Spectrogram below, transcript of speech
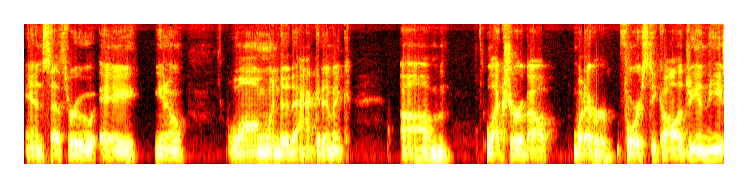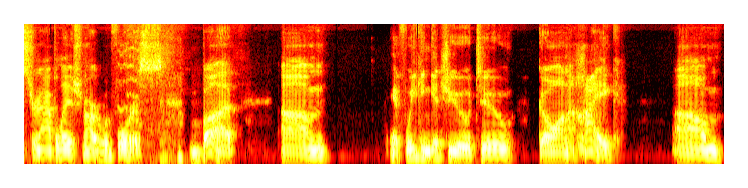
and set through a you know long-winded academic um, lecture about whatever forest ecology in the eastern Appalachian hardwood forests. But um, if we can get you to go on a hike um,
